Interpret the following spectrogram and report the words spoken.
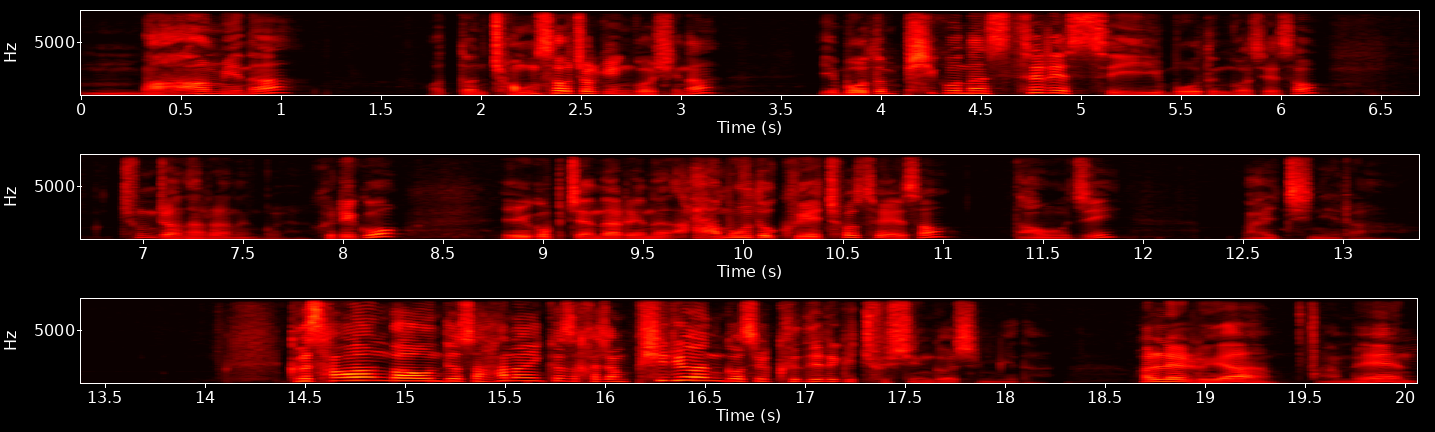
마음이나 어떤 정서적인 것이나 이 모든 피곤한 스트레스 이 모든 것에서 충전하라는 거예요. 그리고 일곱째 날에는 아무도 그의 처소에서 나오지 말지니라. 그 상황 가운데서 하나님께서 가장 필요한 것을 그들에게 주신 것입니다. 할렐루야. 아멘.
